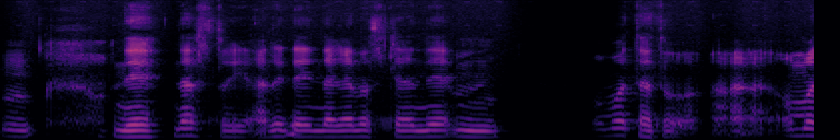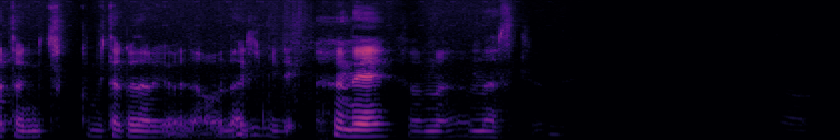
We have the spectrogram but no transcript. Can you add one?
うん。ね、ナスという、あれで長ナスちゃんね、うん。おまたと、あおまたに突っ込みたくなるようなおなじみで。ね、そんなナスちゃんね。そう。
